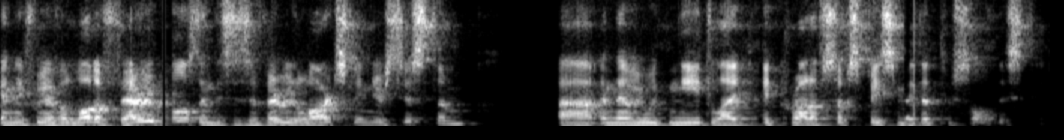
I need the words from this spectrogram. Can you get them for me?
and if we have a lot of variables, then this is a very large linear system. Uh, and then we would need like a Krylov subspace method to solve this thing.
